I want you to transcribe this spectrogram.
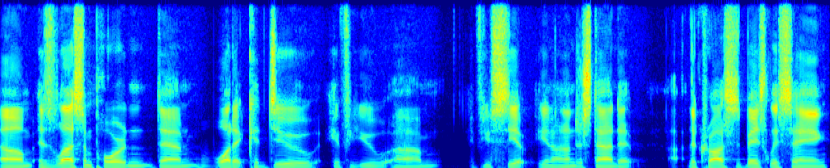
um, is less important than what it could do if you um, if you see it, you know, understand it. The cross is basically saying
